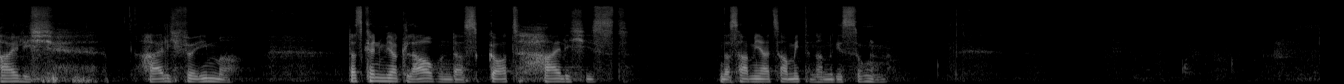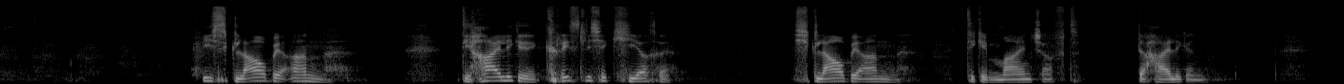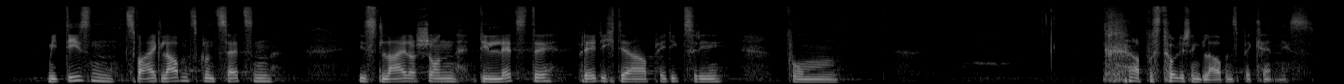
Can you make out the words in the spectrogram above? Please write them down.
heilig, heilig für immer. Das können wir glauben, dass Gott heilig ist. Und das haben wir jetzt auch miteinander gesungen. Ich glaube an die heilige christliche Kirche. Ich glaube an die Gemeinschaft der Heiligen. Mit diesen zwei Glaubensgrundsätzen ist leider schon die letzte Predigt der Predigtserie vom apostolischen Glaubensbekenntnis.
